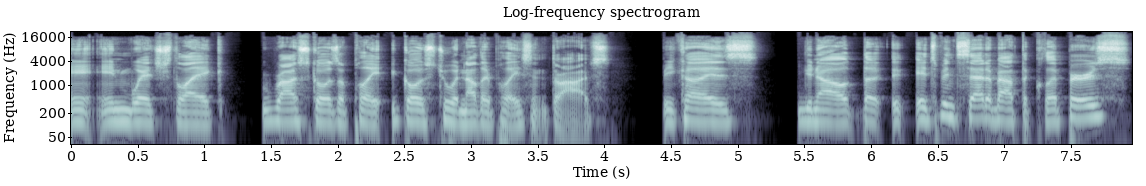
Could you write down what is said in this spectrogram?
in, in which like Russ goes a play goes to another place and thrives because you know the it's been said about the Clippers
